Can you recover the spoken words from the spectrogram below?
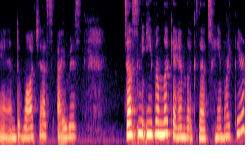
and watch as Iris doesn't even look at him. Look, that's him right there.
